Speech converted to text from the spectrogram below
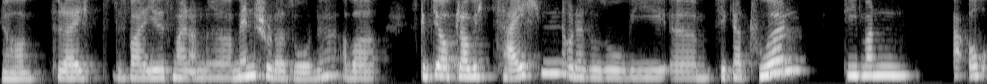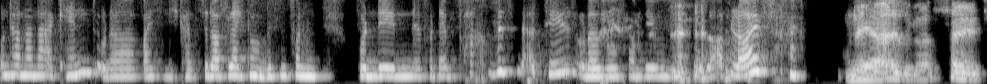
ja, vielleicht, das war jedes Mal ein anderer Mensch oder so, ne? Aber es gibt ja auch, glaube ich, Zeichen oder so, so wie ähm, Signaturen, die man auch untereinander erkennt? Oder weiß ich nicht, kannst du da vielleicht noch ein bisschen von, von, den, von deinem Fachwissen erzählen oder so, von dem, wie es so abläuft? Naja, also du hast halt,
